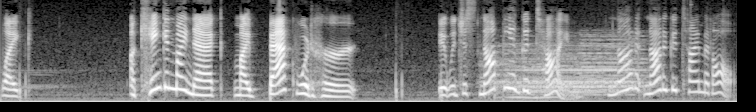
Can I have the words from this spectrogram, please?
like, a kink in my neck, my back would hurt. It would just not be a good time. Not not a good time at all.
